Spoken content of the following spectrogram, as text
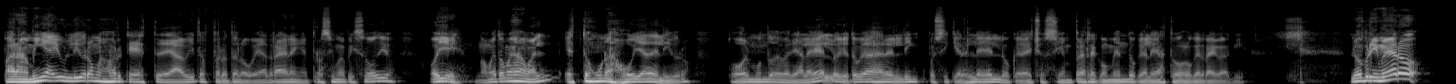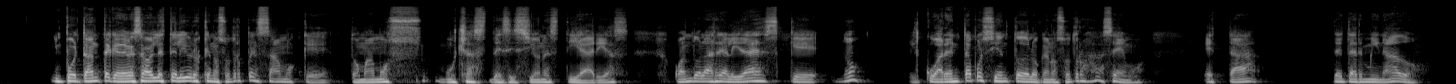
Para mí hay un libro mejor que este de hábitos, pero te lo voy a traer en el próximo episodio. Oye, no me tomes a mal, esto es una joya de libro. Todo el mundo debería leerlo. Yo te voy a dejar el link por si quieres leerlo, que de hecho siempre recomiendo que leas todo lo que traigo aquí. Lo primero importante que debes saber de este libro es que nosotros pensamos que tomamos muchas decisiones diarias, cuando la realidad es que no, el 40% de lo que nosotros hacemos está determinado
